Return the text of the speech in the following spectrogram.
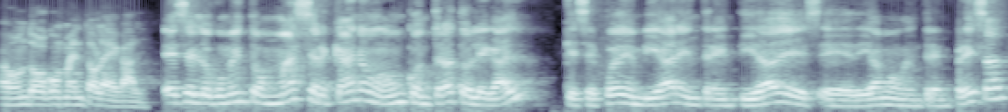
Es un documento legal. es el documento más cercano a un contrato legal que se puede enviar entre entidades, eh, digamos, entre empresas,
